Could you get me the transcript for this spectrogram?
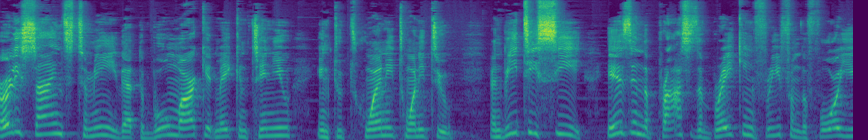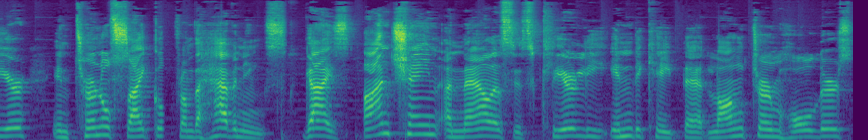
Early signs to me that the bull market may continue into 2022. And BTC is in the process of breaking free from the four year internal cycle from the halvenings. Guys, on chain analysis clearly indicate that long term holders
